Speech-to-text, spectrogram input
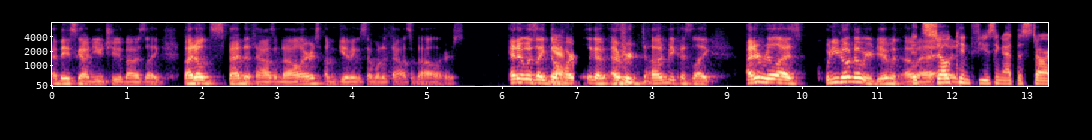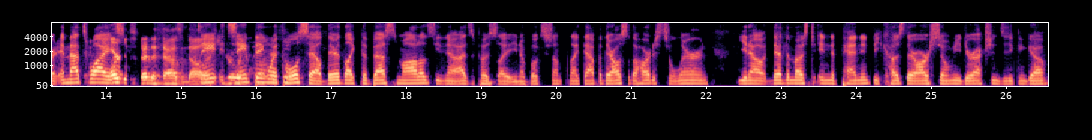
And basically on YouTube, I was like, if I don't spend a thousand dollars, I'm giving someone a thousand dollars. And it was like the Yeah. hardest thing I've ever done because like I didn't realize when you don't know what you're doing with OA, It's so like, confusing at the start, and that's why hard it's to spend a thousand dollars. same, same thing with yourself. wholesale. They're like the best models, you know, as opposed to like, you know books or something like that. But they're also the hardest to learn. You know, they're the most independent because there are so many directions you can go.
